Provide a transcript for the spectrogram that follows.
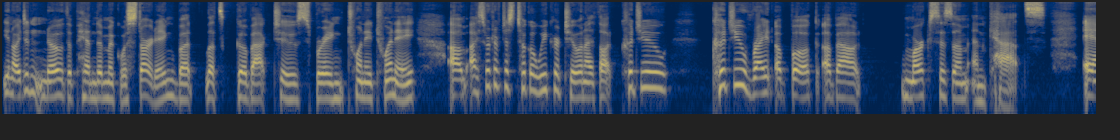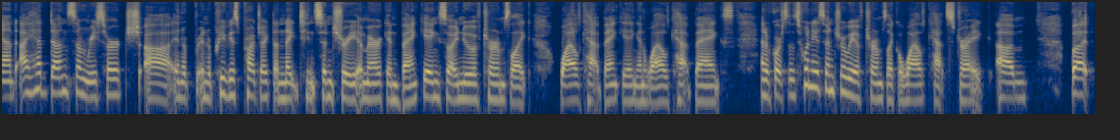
you know, I didn't know the pandemic was starting, but let's go back to spring 2020. Um, I sort of just took a week or two and I thought, could you, could you write a book about Marxism and cats. And I had done some research uh, in, a, in a previous project on 19th century American banking. So I knew of terms like wildcat banking and wildcat banks. And of course, in the 20th century, we have terms like a wildcat strike. Um, but,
